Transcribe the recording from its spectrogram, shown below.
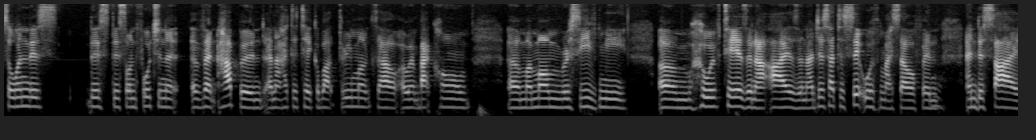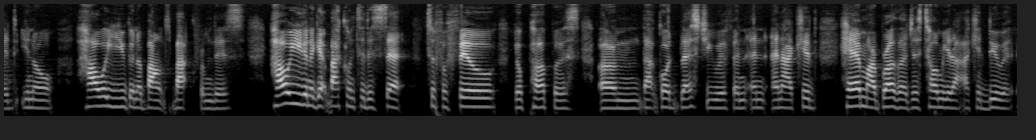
So when this, this, this unfortunate event happened and I had to take about three months out, I went back home. Uh, my mom received me um, with tears in her eyes, and I just had to sit with myself and, mm. and decide, you know, how are you going to bounce back from this? How are you going to get back onto this set to fulfill your purpose um, that God blessed you with? And, and, and I could hear my brother just tell me that I could do it.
